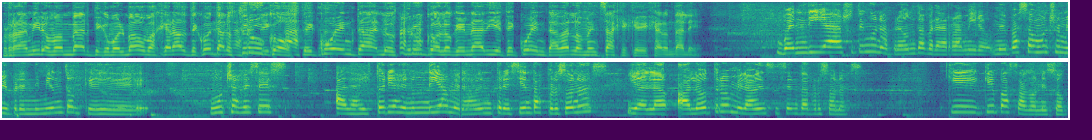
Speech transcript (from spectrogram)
Ramiro Manberti, como el mago enmascarado, te cuenta los trucos, te cuenta los trucos, lo que nadie te cuenta. A ver los mensajes que dejaron, dale. Buen día, yo tengo una pregunta para Ramiro. Me pasa mucho en mi emprendimiento que muchas veces a las historias en un día me las ven 300 personas y la- al otro me la ven 60 personas. ¿Qué, ¿Qué pasa con eso?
